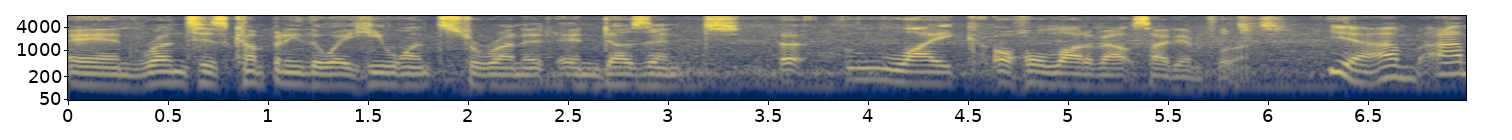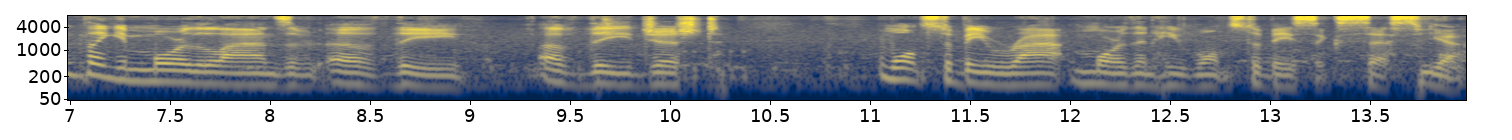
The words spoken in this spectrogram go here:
and runs his company the way he wants to run it and doesn't uh, like a whole lot of outside influence. Yeah, I'm I'm thinking more of the lines of, of the of the just wants to be right more than he wants to be successful. Yeah.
